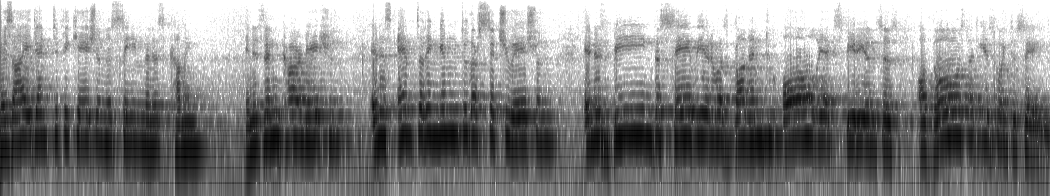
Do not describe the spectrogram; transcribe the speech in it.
His identification is seen in his coming, in his incarnation, in his entering into their situation, in his being the Saviour who has gone into all the experiences of those that he is going to save.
